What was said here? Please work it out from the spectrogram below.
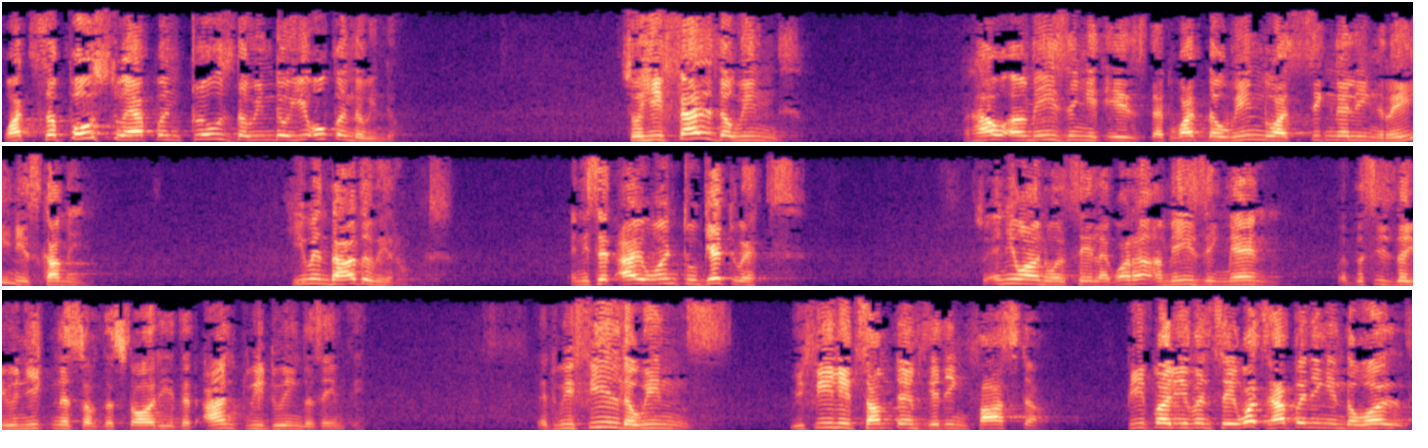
What's supposed to happen, close the window, he opened the window. So he felt the wind. But how amazing it is that what the wind was signaling rain is coming. He went the other way around. And he said, I want to get wet. So anyone will say like, what an amazing man. But this is the uniqueness of the story that aren't we doing the same thing? That we feel the winds. We feel it sometimes getting faster. People even say, what's happening in the world?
